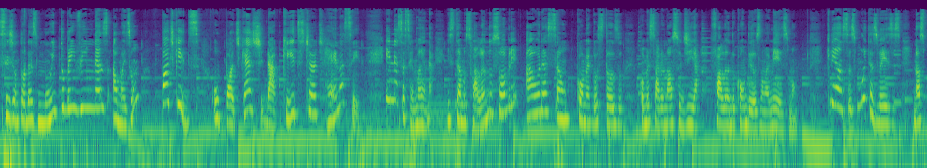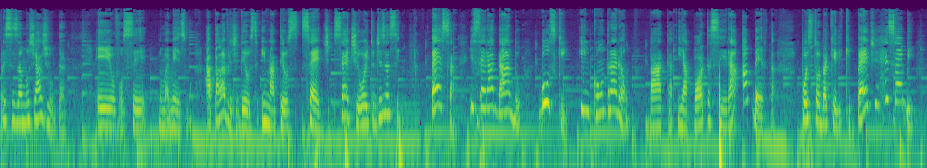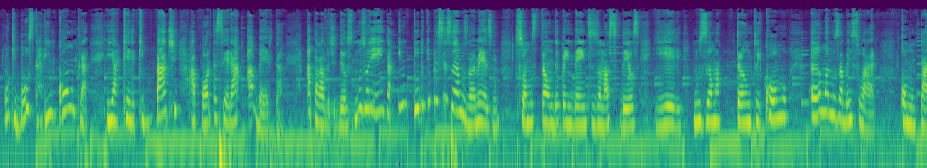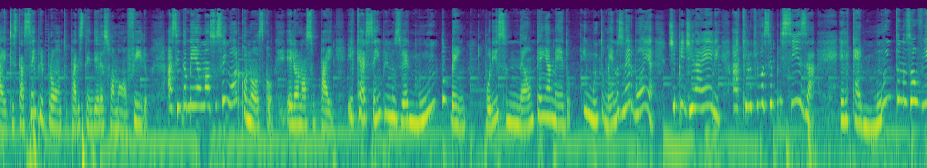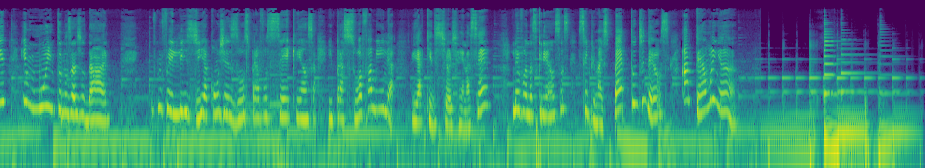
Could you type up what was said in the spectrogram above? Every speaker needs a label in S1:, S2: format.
S1: Sejam todas muito bem-vindas ao mais um Pod Kids, o podcast da Kids Church Renascer. E nessa semana estamos falando sobre a oração. Como é gostoso começar o nosso dia falando com Deus, não é mesmo? Crianças, muitas vezes nós precisamos de ajuda. Eu, você, não é mesmo? A palavra de Deus em Mateus 7, 7 e 8 diz assim: Peça e será dado, busque e encontrarão, bata e a porta será aberta. Pois todo aquele que pede, recebe. O que busca, encontra. E aquele que bate, a porta será aberta. A palavra de Deus nos orienta em tudo que precisamos, não é mesmo? Somos tão dependentes do nosso Deus e Ele nos ama tanto e como ama nos abençoar. Como um pai que está sempre pronto para estender a sua mão ao filho, assim também é o nosso Senhor conosco. Ele é o nosso Pai e quer sempre nos ver muito bem. Por isso, não tenha medo e muito menos vergonha de pedir a Ele aquilo que você precisa. Ele quer muito nos ouvir e muito nos ajudar. Um feliz dia com Jesus para você, criança, e para sua família. E aqui do Church Renascer levando as crianças sempre mais perto de Deus. Até amanhã!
